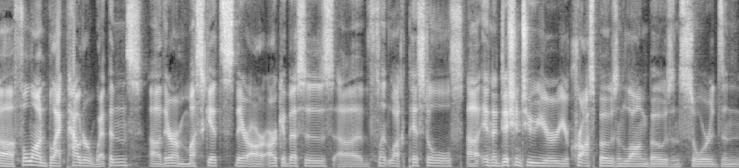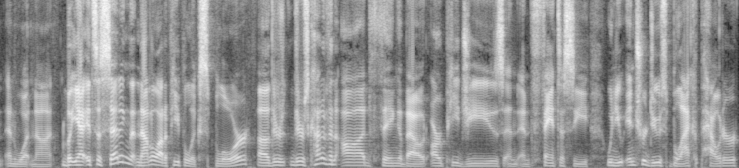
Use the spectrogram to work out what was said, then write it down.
uh, full-on black powder weapons. Uh, there are muskets there are arquebuses uh, flintlock pistols uh, in addition to your your crossbows and longbows and swords and and whatnot. But yeah it's a setting that not a lot of people explore. Uh, there's there's kind of an odd thing about rpgs and and fantasy. When you introduce black powder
